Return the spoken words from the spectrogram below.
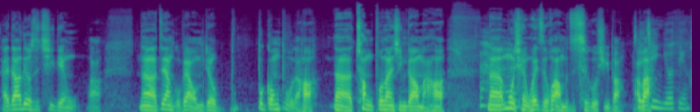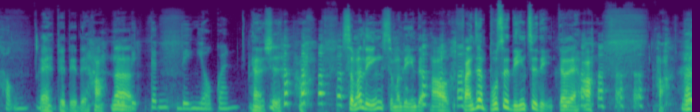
来到六十七点五啊，那这张股票我们就不不公布了哈。那创破断新高嘛哈，那 目前为止的话，我们是持股续报，好吧？最近有点红，哎，对对对，好，那零跟零有关，嗯，是，好什么零什么零的，好，反正不是林志玲，对不对啊？好，那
